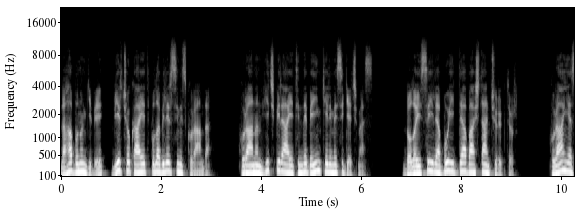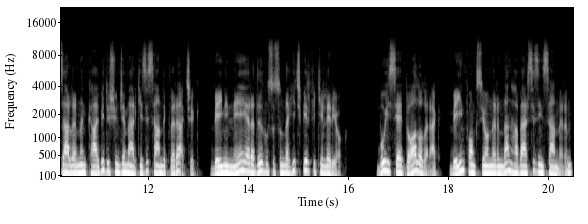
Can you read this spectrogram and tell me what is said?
Daha bunun gibi birçok ayet bulabilirsiniz Kur'an'da. Kur'an'ın hiçbir ayetinde beyin kelimesi geçmez. Dolayısıyla bu iddia baştan çürüktür. Kur'an yazarlarının kalbi düşünce merkezi sandıkları açık, beynin neye yaradığı hususunda hiçbir fikirleri yok. Bu ise doğal olarak beyin fonksiyonlarından habersiz insanların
